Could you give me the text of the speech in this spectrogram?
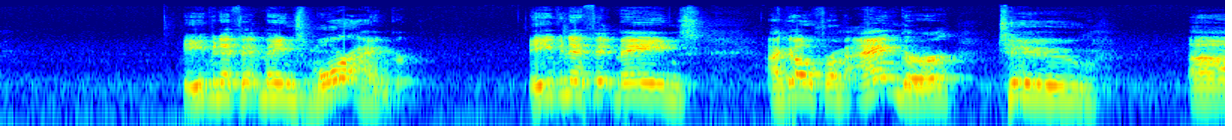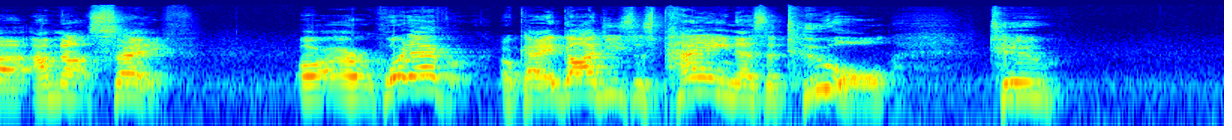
Even if it means more anger. Even if it means I go from anger to uh, I'm not safe or, or whatever. Okay? God uses pain as a tool to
